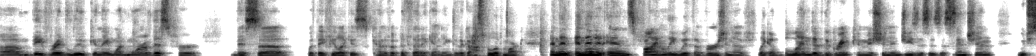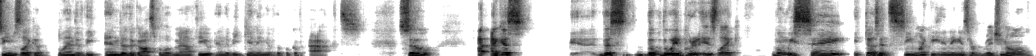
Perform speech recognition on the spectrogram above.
Um, they've read Luke and they want more of this for this uh, what they feel like is kind of a pathetic ending to the Gospel of Mark. And then and then it ends finally with a version of like a blend of the Great Commission and Jesus's ascension, which seems like a blend of the end of the Gospel of Matthew and the beginning of the book of Acts. So I, I guess this the, the way to put it is like when we say it doesn't seem like the ending is original,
